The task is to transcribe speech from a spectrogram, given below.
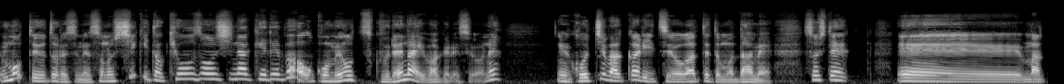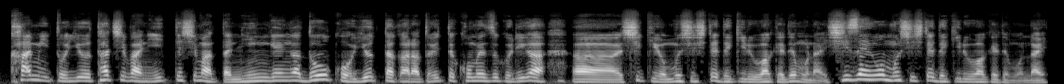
もっと言うとですね、その四季と共存しなければお米を作れないわけですよね。こっちばっかり強がっててもダメ。そして、えー、まあ、神という立場に行ってしまった人間がどうこう言ったからといって米作りが、あ四季を無視してできるわけでもない。自然を無視してできるわけでもない。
